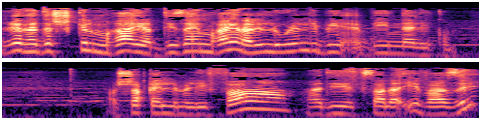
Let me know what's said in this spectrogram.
غير هذا الشكل مغاير design مغاير على الأولى اللي بي- بينا لكم. عشاقين المليفة هذه فصالة évasé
